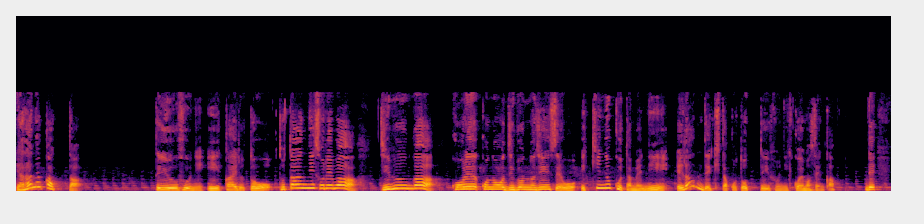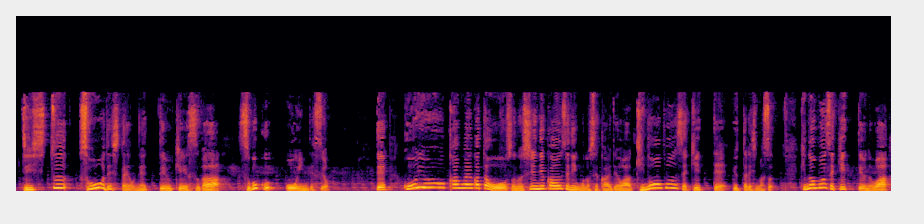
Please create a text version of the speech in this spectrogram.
やらなかったっていうふうに言い換えると、途端にそれは自分がこれ、この自分の人生を生き抜くために選んできたことっていうふうに聞こえませんか？で、実質そうでしたよねっていうケースがすごく多いんですよ。で、こういう考え方をその心理カウンセリングの世界では機能分析って言ったりします。機能分析っていうのは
